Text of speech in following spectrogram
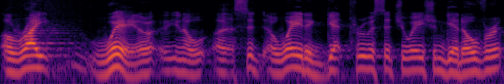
a right way, you know, a, a way to get through a situation, get over it.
